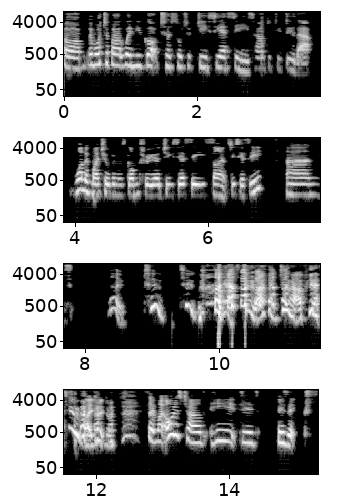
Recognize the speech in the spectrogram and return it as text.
oh, and what about when you got to sort of GCSEs? How did you do that? One of my children has gone through a GCSE science GCSE, and no, two, two. yes, two. I think two have. Yes, two of my children. So my oldest child, he did physics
